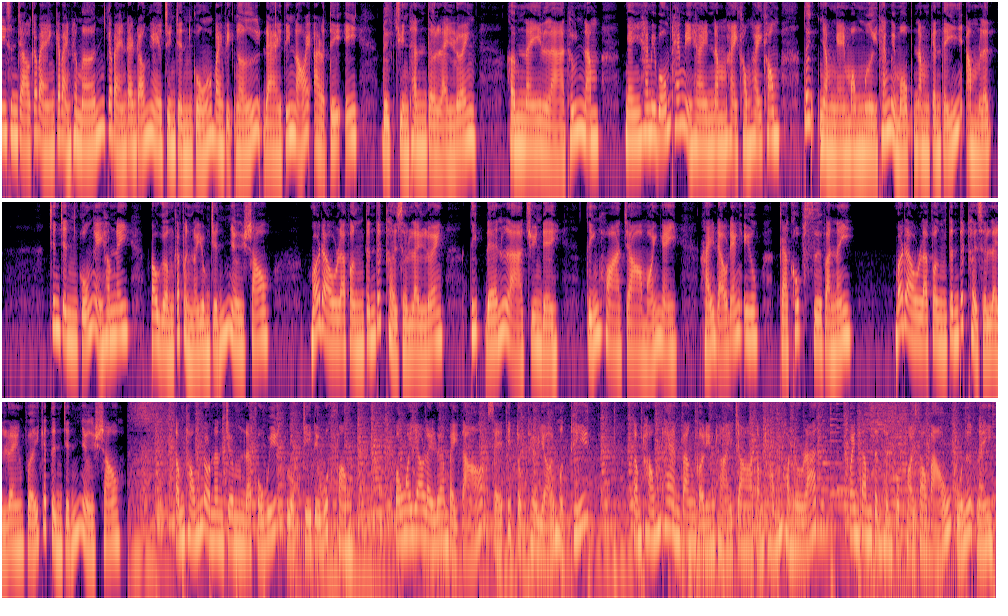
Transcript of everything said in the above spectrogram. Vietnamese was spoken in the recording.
Nhi xin chào các bạn, các bạn thân mến. Các bạn đang đón nghe chương trình của Ban Việt ngữ Đài Tiếng Nói RTI được truyền thanh từ Đài Loan. Hôm nay là thứ năm, ngày 24 tháng 12 năm 2020, tức nhằm ngày mồng 10 tháng 11 năm canh tí âm lịch. Chương trình của ngày hôm nay bao gồm các phần nội dung chính như sau. Mở đầu là phần tin tức thời sự Đài Loan, tiếp đến là chuyên đề tiếng hoa cho mỗi ngày, hải đảo đáng yêu, ca khúc xưa và nay. Mở đầu là phần tin tức thời sự Lài Loan với các tin chính như sau. Tổng thống Donald Trump đã phủ quyết luật chi tiêu quốc phòng. Bộ Ngoại giao Lài Loan bày tỏ sẽ tiếp tục theo dõi mật thiết. Tổng thống Thái Anh Văn gọi điện thoại cho Tổng thống Honduras quan tâm tình hình phục hồi sau bão của nước này.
